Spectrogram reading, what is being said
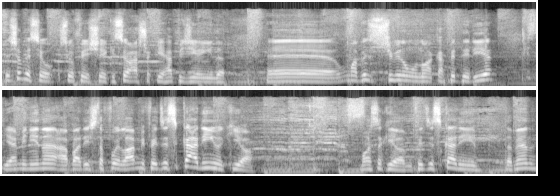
Deixa eu ver se eu, se eu fechei aqui, se eu acho aqui rapidinho ainda. É, uma vez eu estive num- numa cafeteria e a menina, a barista foi lá, me fez esse carinho aqui, ó. Mostra aqui, ó. Me fez esse carinho, tá vendo?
